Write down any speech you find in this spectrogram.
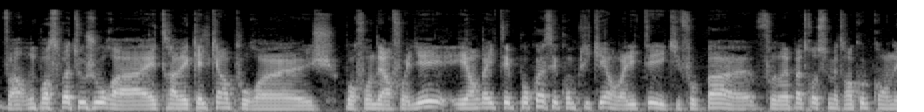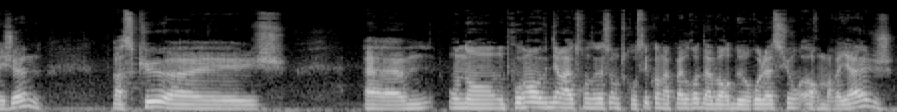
enfin, on pense pas toujours à être avec quelqu'un pour pour fonder un foyer. Et en réalité, pourquoi c'est compliqué en réalité et qu'il faut pas, faudrait pas trop se mettre en couple quand on est jeune, parce que on, en, on pourrait en venir à la transgression parce qu'on sait qu'on n'a pas le droit d'avoir de relations hors mariage.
